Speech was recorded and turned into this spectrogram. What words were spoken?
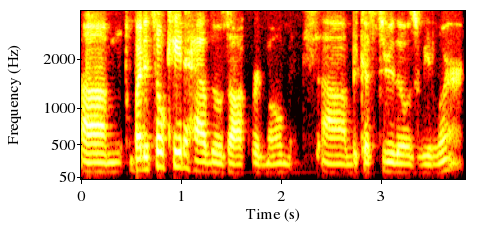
Um, but it's okay to have those awkward moments um, because through those we learn.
